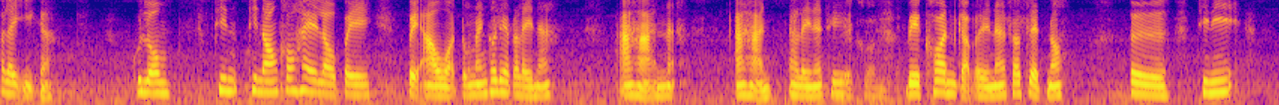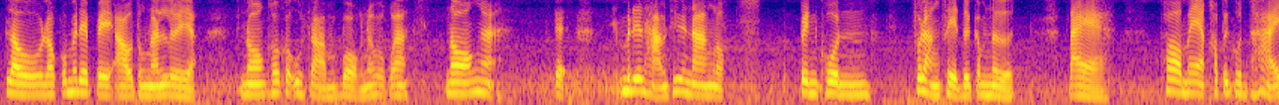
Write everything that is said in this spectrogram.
อะไรอีกอะคุณลม ที่ที่น้องเขาให้เราไปไปเอาอะตรงนั้นเขาเรียกอะไรนะ อาหารน่ะอาหารอะไรนะที่เบคอนเบคอนกับอะไรนะซอสเสร็จเนาะเออ ทีนี้เราเราก็ไม่ได้ไปเอาตรงนั้นเลยอะ่ะ น้องเขาก็อุตส่าห์มาบอกนะบอกว่าน้องอะ่ะเอ่อไม่ได้ถามชื่อนางหรอก เป็นคนฝรั่งเศสโดยกำเนิด แต่พ่อแม่เขาเป็นคนไทย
